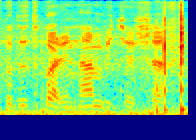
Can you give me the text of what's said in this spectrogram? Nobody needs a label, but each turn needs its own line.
ariko dutwara intambike eshatu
